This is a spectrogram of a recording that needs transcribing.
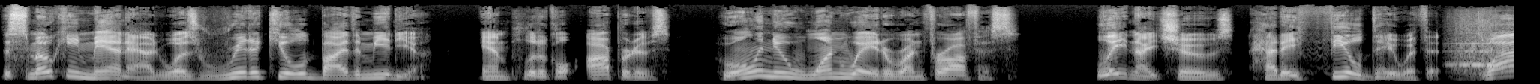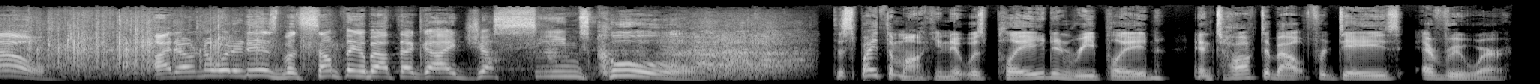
The Smoking Man ad was ridiculed by the media and political operatives who only knew one way to run for office. Late night shows had a field day with it. Wow. I don't know what it is, but something about that guy just seems cool. Despite the mocking, it was played and replayed and talked about for days everywhere.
